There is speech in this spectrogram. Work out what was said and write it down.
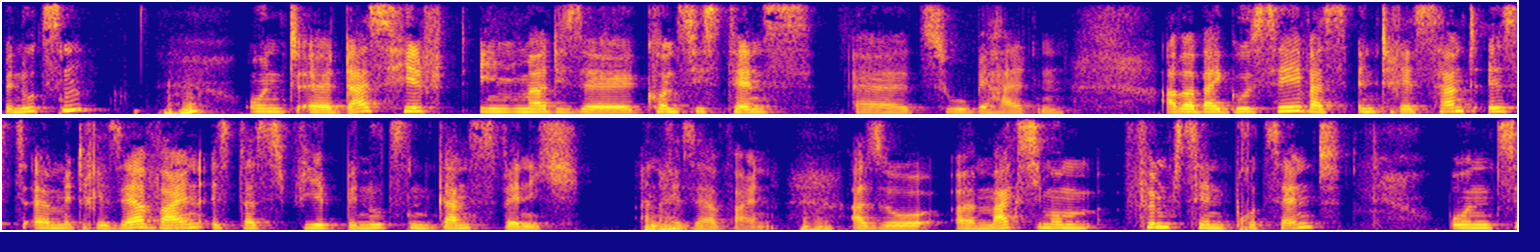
benutzen und äh, das hilft ihm immer diese Konsistenz äh, zu behalten. Aber bei Gosset, was interessant ist äh, mit Reservewein, ist, dass wir benutzen ganz wenig an Reservewein. Also äh, Maximum 15 Prozent. Und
